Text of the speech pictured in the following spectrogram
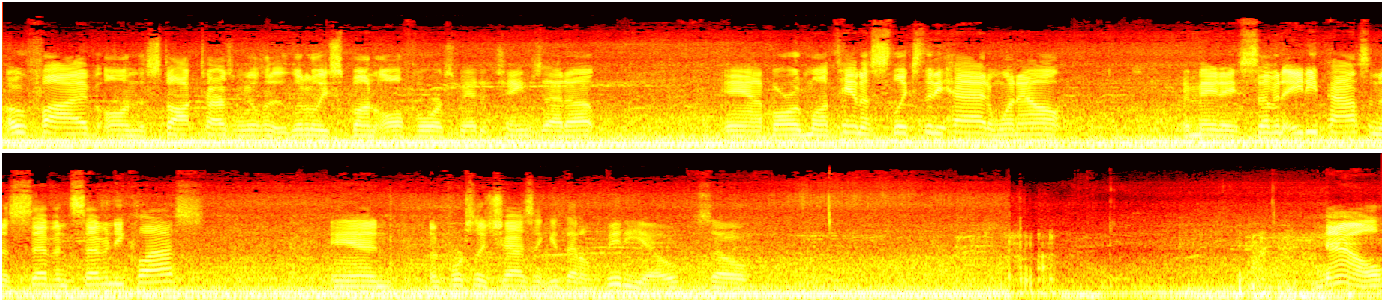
05 on the stock tires. And wheels and it literally spun all four so we had to change that up. And I borrowed Montana slicks that he had and went out and made a 780 pass in a 770 class. And unfortunately Chaz didn't get that on video so. Now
